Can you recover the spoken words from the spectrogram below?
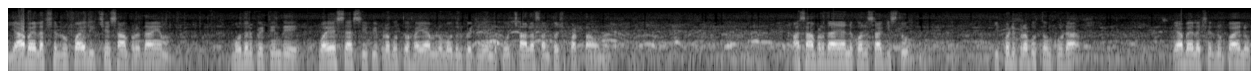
యాభై లక్షల రూపాయలు ఇచ్చే సాంప్రదాయం మొదలుపెట్టింది వైఎస్ఆర్సీపీ ప్రభుత్వ హయాంలో మొదలుపెట్టినందుకు చాలా సంతోషపడతా ఉన్నాం. ఆ సాంప్రదాయాన్ని కొనసాగిస్తూ ఇప్పటి ప్రభుత్వం కూడా యాభై లక్షల రూపాయలు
